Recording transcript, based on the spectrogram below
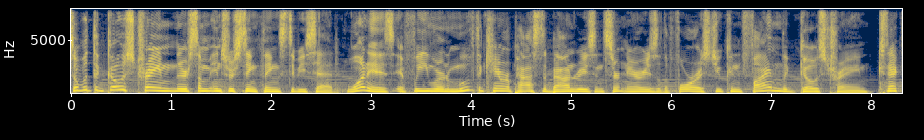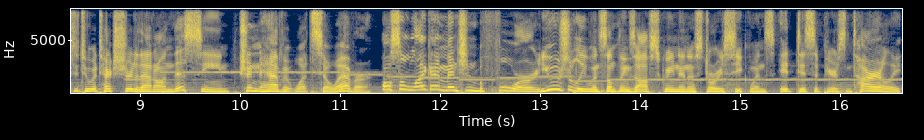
So with the ghost train, there's some interesting things to be said. One is, if we were to move the camera past the boundaries in certain areas of the forest, you can find the ghost train connected to a texture that on this scene shouldn't have it whatsoever. Also, like I mentioned before, usually when something's off screen in a story sequence, it disappears entirely.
